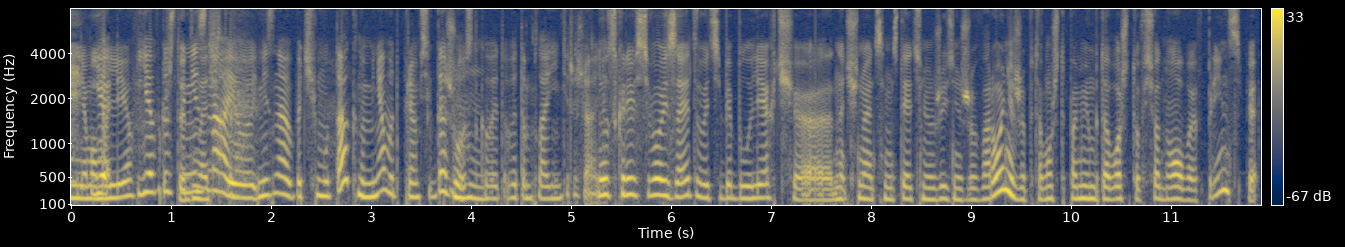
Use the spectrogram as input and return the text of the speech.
у меня мама я, лев. Я просто не значит? знаю, не знаю, почему так, но меня вот прям всегда жестко mm-hmm. в, в этом плане держали. Ну, вот, скорее всего, из-за этого тебе было легче э, начинать самостоятельную жизнь уже в Воронеже, потому что помимо того, что все новое, в принципе,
